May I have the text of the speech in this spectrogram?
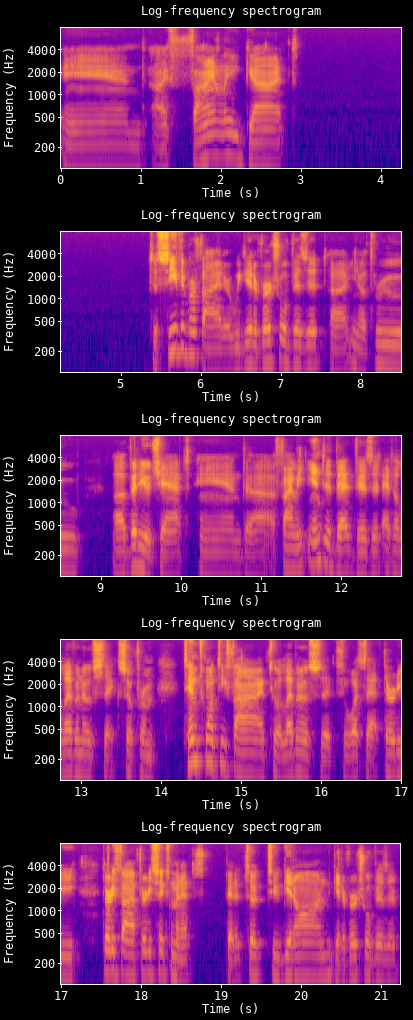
And I finally got to see the provider. We did a virtual visit, uh, you know, through uh, video chat and uh, finally ended that visit at 11.06. So from 10.25 to 11.06, so what's that, 30, 35, 36 minutes that it took to get on, get a virtual visit,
